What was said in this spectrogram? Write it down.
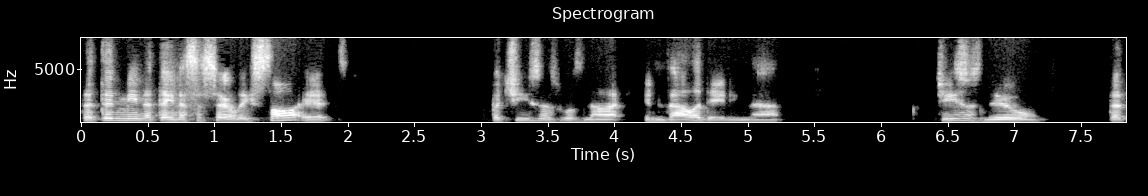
That didn't mean that they necessarily saw it, but Jesus was not invalidating that. Jesus knew that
